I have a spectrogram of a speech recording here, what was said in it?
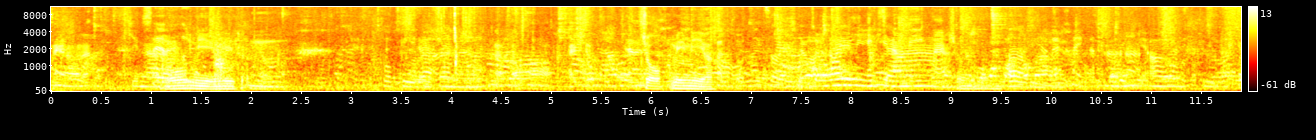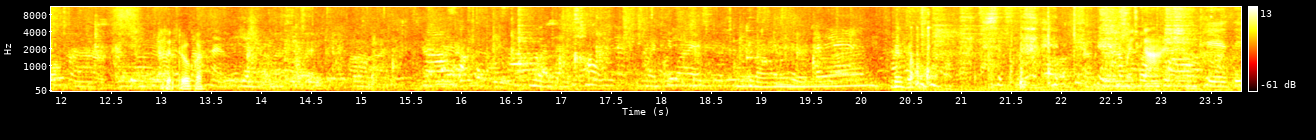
ไม่เอาแล้วกินอะไรโอ้มีมีโคปีด้วยตอนนี้แล้วก็ไข่เจียวโจ๊กไม่มีเหรอไม่สดใช่ไหมโจ้ไม่มีจ้าโจ๊กเออได้ไข่กระทะไม่เอาเลยเดี๋ยวดูกัน ลองดูนะเทลงชงเทลงเทสิ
